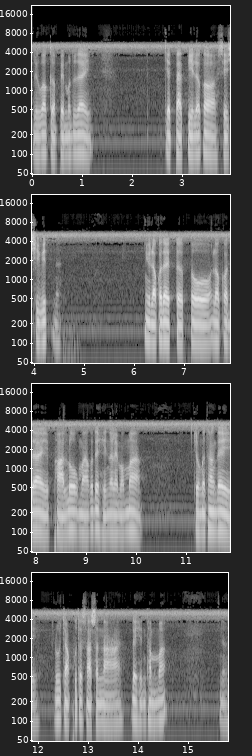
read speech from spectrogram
หรือว่าเกิดเป็นมนุษย์ได้เจ็ดแปดปีแล้วก็เสียชีวิตนะนี่เราก็ได้เติบโตเราก็ได้ผ่านโลกมาก็ได้เห็นอะไรมากๆจนกระทั่งได้รู้จักพุทธศาสนาได้เห็นธรรมะนะ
